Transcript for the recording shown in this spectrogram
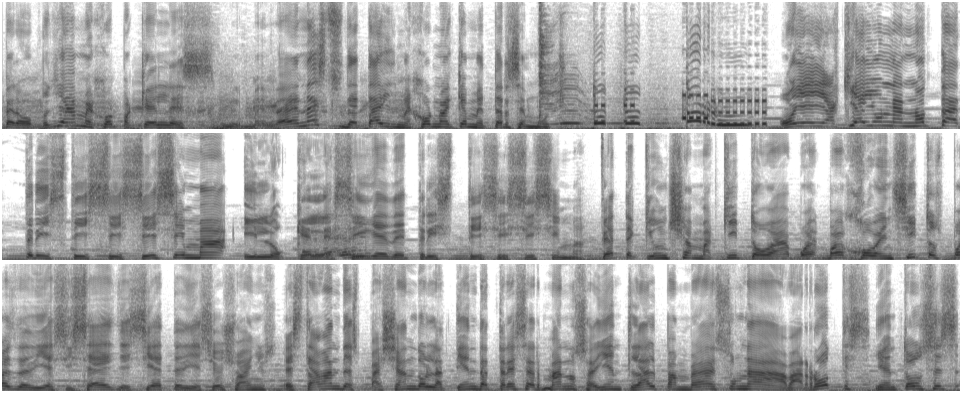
pero pues ya mejor para que les... En estos detalles mejor no hay que meterse mucho. Oye, y aquí hay una nota tristisísima y lo que le sigue de tristisísima. Fíjate que un chamaquito, ¿va? Bueno, jovencitos pues de 16, 17, 18 años, estaban despachando la tienda tres hermanos ahí en Tlalpan, ¿verdad? Es una abarrotes. Y entonces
